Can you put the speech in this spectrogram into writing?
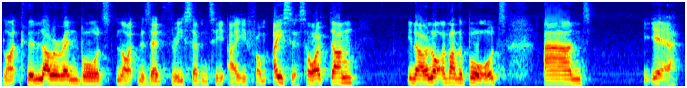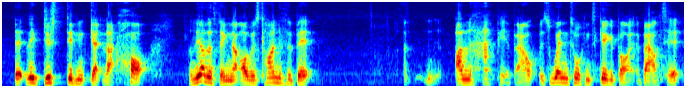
like the lower end boards like the Z370A from Asus. So I've done, you know, a lot of other boards and yeah, it, they just didn't get that hot. And the other thing that I was kind of a bit uh, unhappy about is when talking to Gigabyte about it,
